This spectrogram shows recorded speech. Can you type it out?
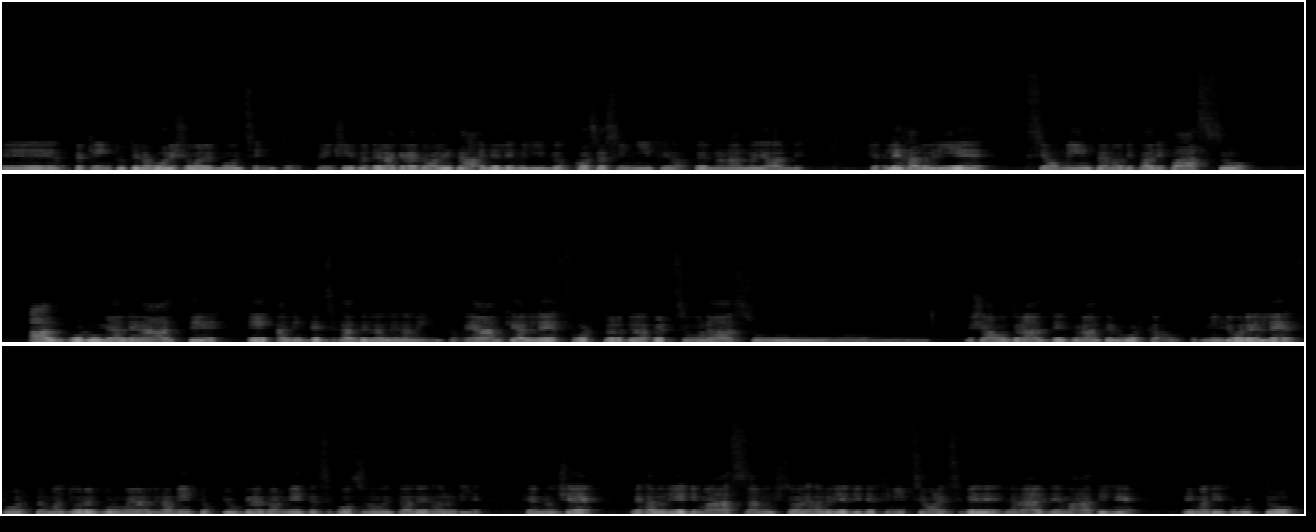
eh, perché in tutti i lavori ci vuole il buon senso. Principio della gradualità e dell'equilibrio. Cosa significa per non annoiarvi? Cioè, le calorie si aumentano di pari passo al volume allenante e all'intensità dell'allenamento e anche all'effort della persona su, diciamo, durante, durante il workout. Migliore è l'effort, maggiore è il volume dell'allenamento, più gradualmente si possono aumentare le calorie. Cioè non c'è le calorie di massa, non ci sono le calorie di definizione, si vede l'analisi ematiche prima di tutto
